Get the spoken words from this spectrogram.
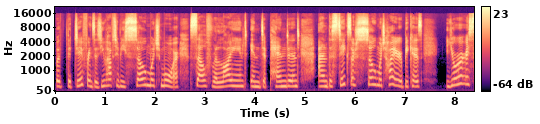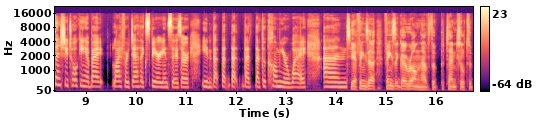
But the difference is you have to be so much more self reliant, independent, and the stakes are so much higher because you're essentially talking about life or death experiences or you know that that that that, that could come your way and yeah things that things that go wrong have the potential to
